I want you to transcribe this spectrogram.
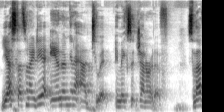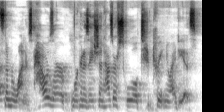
Yes, that's an idea, and I'm going to add to it. It makes it generative. So that's number one is how is our organization, how's our school t- treat new ideas?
